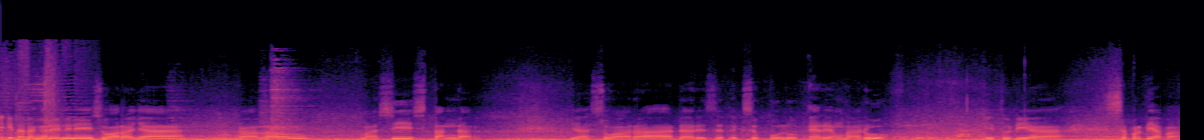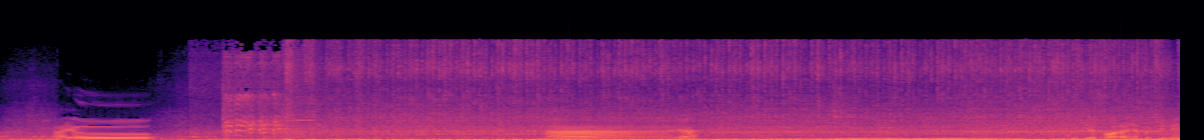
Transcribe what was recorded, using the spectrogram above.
kita dengerin ini suaranya kalau masih standar. Ya suara dari ZX10R yang baru itu dia seperti apa? Ayo! Nah ya. Jadi dia suaranya begini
